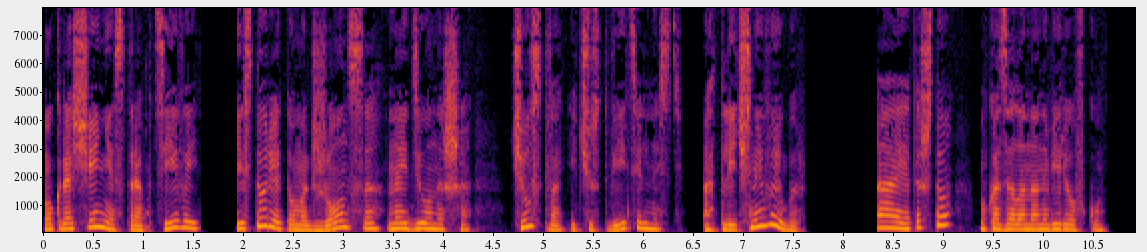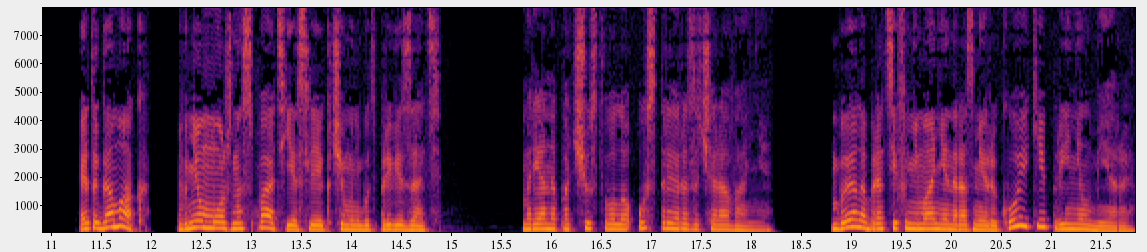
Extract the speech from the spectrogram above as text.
«Укращение строптивой», «История Тома Джонса, найденыша», «Чувство и чувствительность». Отличный выбор. «А это что?» — указала она на веревку. «Это гамак. В нем можно спать, если к чему-нибудь привязать». Мариана почувствовала острое разочарование. Белл, обратив внимание на размеры койки, принял меры.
